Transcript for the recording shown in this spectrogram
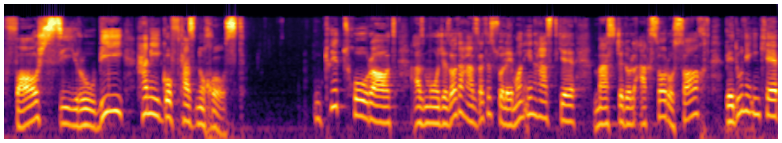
فاش سیروبی همی گفت از نخست. توی تورات از معجزات حضرت سلیمان این هست که مسجد الاقصا رو ساخت بدون اینکه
